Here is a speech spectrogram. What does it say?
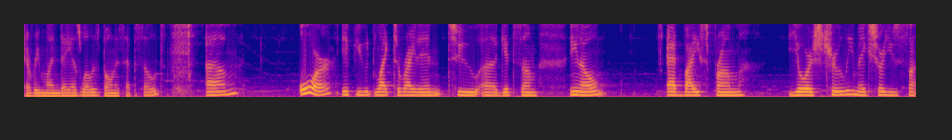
every Monday, as well as bonus episodes. Um, or if you'd like to write in to uh, get some, you know, advice from yours truly, make sure you si-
